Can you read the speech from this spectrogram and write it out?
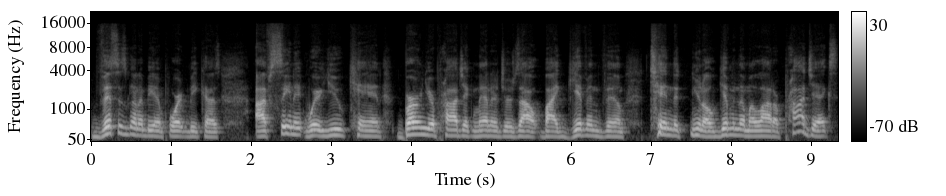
this is going to be important because I've seen it where you can burn your project managers out by giving them 10 to, you know, giving them a lot of projects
